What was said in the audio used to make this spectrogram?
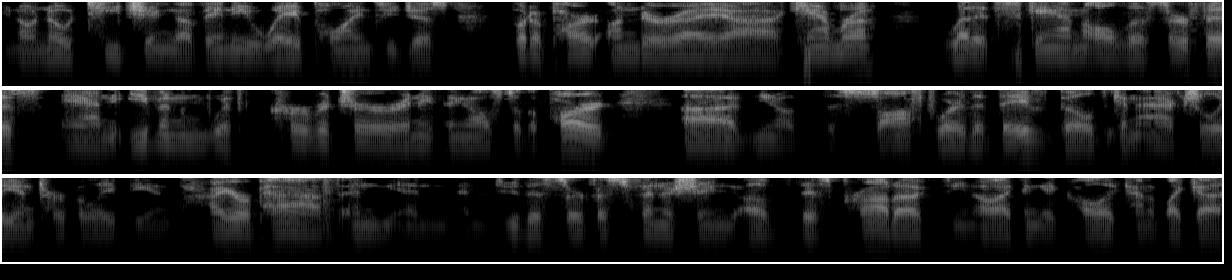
you know no teaching of any waypoints. You just put a part under a uh, camera let it scan all the surface and even with curvature or anything else to the part uh, you know the software that they've built can actually interpolate the entire path and, and, and do the surface finishing of this product. You know i think they call it kind of like a,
